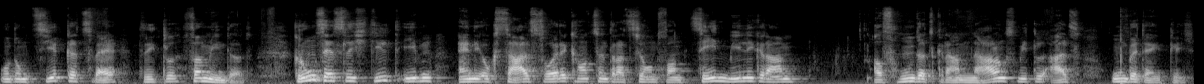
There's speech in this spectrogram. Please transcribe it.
und um circa zwei Drittel vermindert. Grundsätzlich gilt eben eine Oxalsäurekonzentration von 10 Milligramm auf 100 Gramm Nahrungsmittel als unbedenklich.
